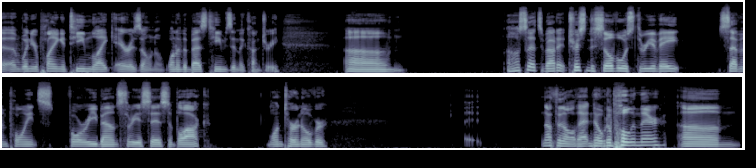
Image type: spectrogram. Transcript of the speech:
uh, when you're playing a team like Arizona, one of the best teams in the country. Um, honestly, that's about it. Tristan De Silva was three of eight, seven points, four rebounds, three assists, a block, one turnover. Nothing all that notable in there. Um,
